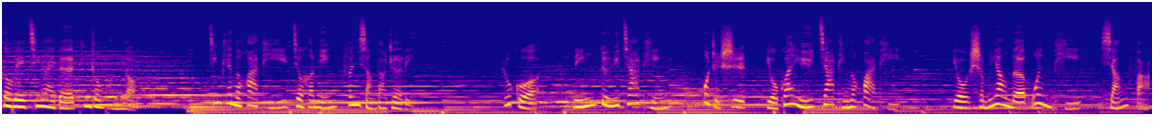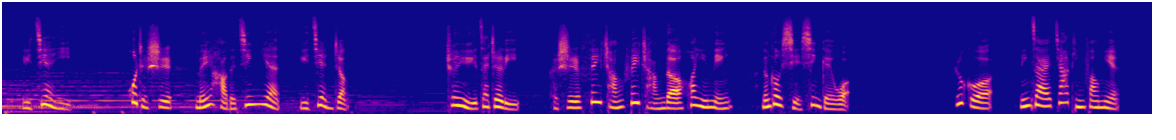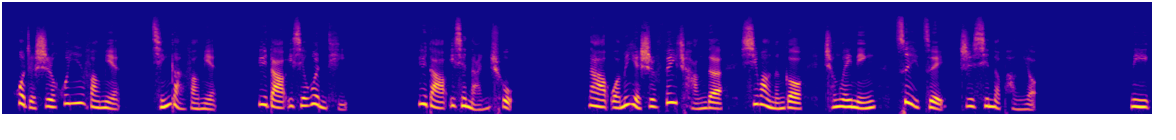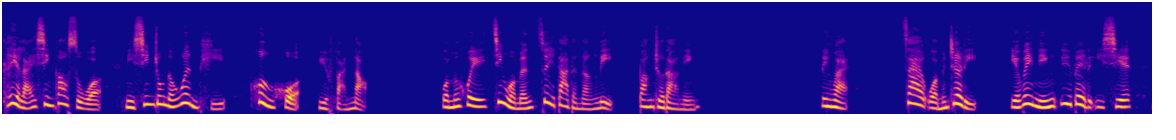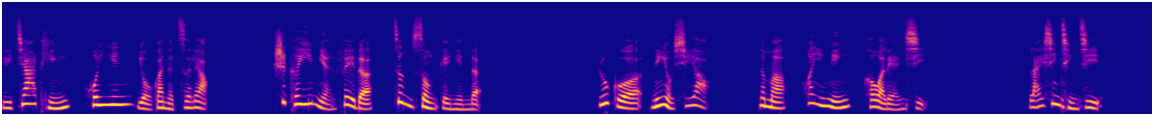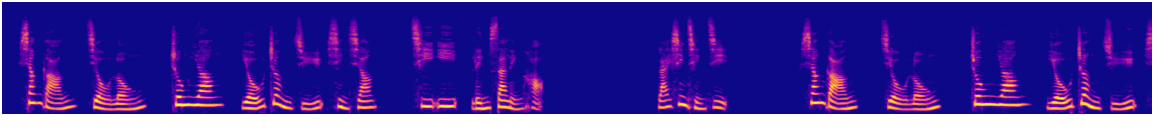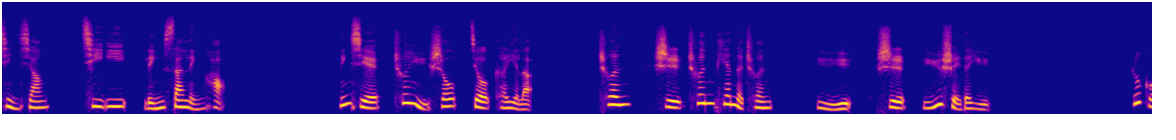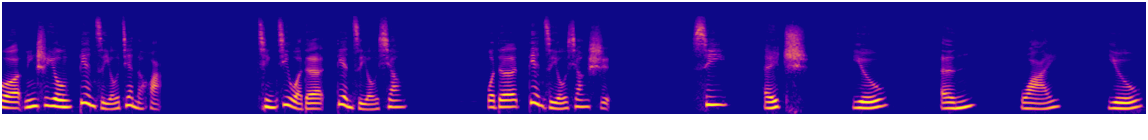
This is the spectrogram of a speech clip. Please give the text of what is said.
各位亲爱的听众朋友，今天的话题就和您分享到这里。如果您对于家庭，或者是有关于家庭的话题，有什么样的问题、想法与建议，或者是美好的经验与见证，春雨在这里可是非常非常的欢迎您能够写信给我。如果您在家庭方面，或者是婚姻方面、情感方面遇到一些问题，遇到一些难处，那我们也是非常的希望能够成为您最最知心的朋友。你可以来信告诉我你心中的问题、困惑与烦恼，我们会尽我们最大的能力帮助到您。另外，在我们这里。也为您预备了一些与家庭、婚姻有关的资料，是可以免费的赠送给您的。如果您有需要，那么欢迎您和我联系。来信请寄：香港九龙中央邮政局信箱七一零三零号。来信请寄：香港九龙中央。邮政局信箱七一零三零号，您写“春雨收”就可以了。春是春天的春，雨是雨水的雨。如果您是用电子邮件的话，请记我的电子邮箱。我的电子邮箱是 c h u n y。u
